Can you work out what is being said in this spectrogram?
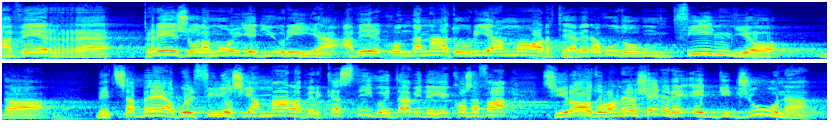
aver preso la moglie di Uria, aver condannato Uria a morte, aver avuto un figlio da Bezzabea, quel figlio si ammala per castigo e Davide che cosa fa? Si rotola nella cenere e digiuna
